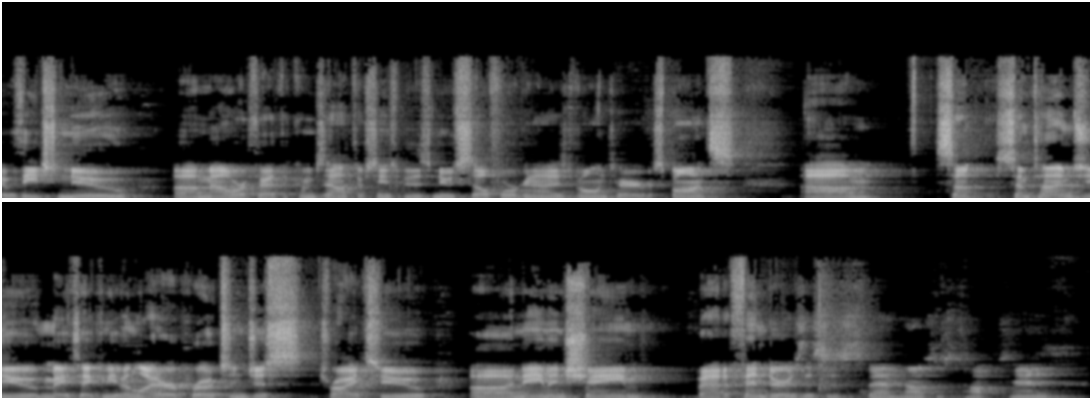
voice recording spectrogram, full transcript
with each new uh, malware threat that comes out, there seems to be this new self-organized voluntary response. Um, some, sometimes you may take an even lighter approach and just try to uh, name and shame bad offenders. This is Spamhaus's top 10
